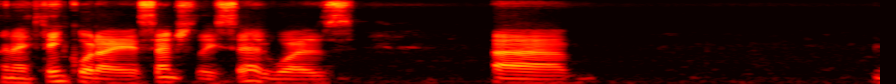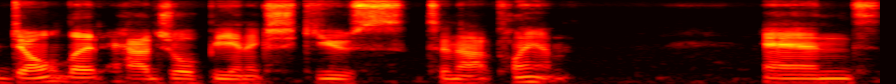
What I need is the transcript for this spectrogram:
and i think what i essentially said was uh, don't let agile be an excuse to not plan and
